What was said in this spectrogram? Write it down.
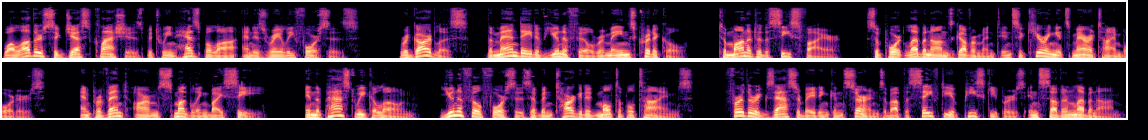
while others suggest clashes between Hezbollah and Israeli forces. Regardless, the mandate of UNIFIL remains critical to monitor the ceasefire, support Lebanon's government in securing its maritime borders, and prevent arms smuggling by sea. In the past week alone, UNIFIL forces have been targeted multiple times, further exacerbating concerns about the safety of peacekeepers in southern Lebanon.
